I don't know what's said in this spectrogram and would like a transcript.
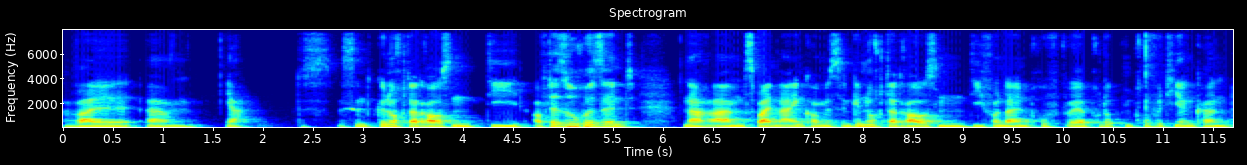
weil ähm, ja, das, es sind genug da draußen, die auf der Suche sind nach einem zweiten Einkommen. Es sind genug da draußen, die von deinen Prof äh, Produkten profitieren können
